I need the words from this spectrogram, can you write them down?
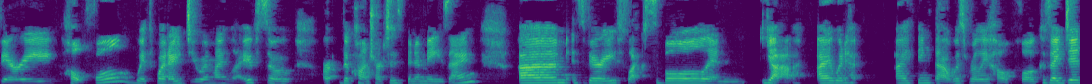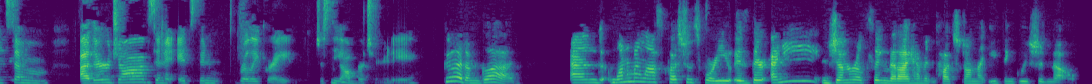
very helpful with what I do in my life. So our, the contract has been amazing. Um, it's very flexible and yeah, I would. I think that was really helpful because I did some other jobs and it, has been really great. Just the mm-hmm. opportunity. Good. I'm glad. And one of my last questions for you is there any general thing that I haven't touched on that you think we should know?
